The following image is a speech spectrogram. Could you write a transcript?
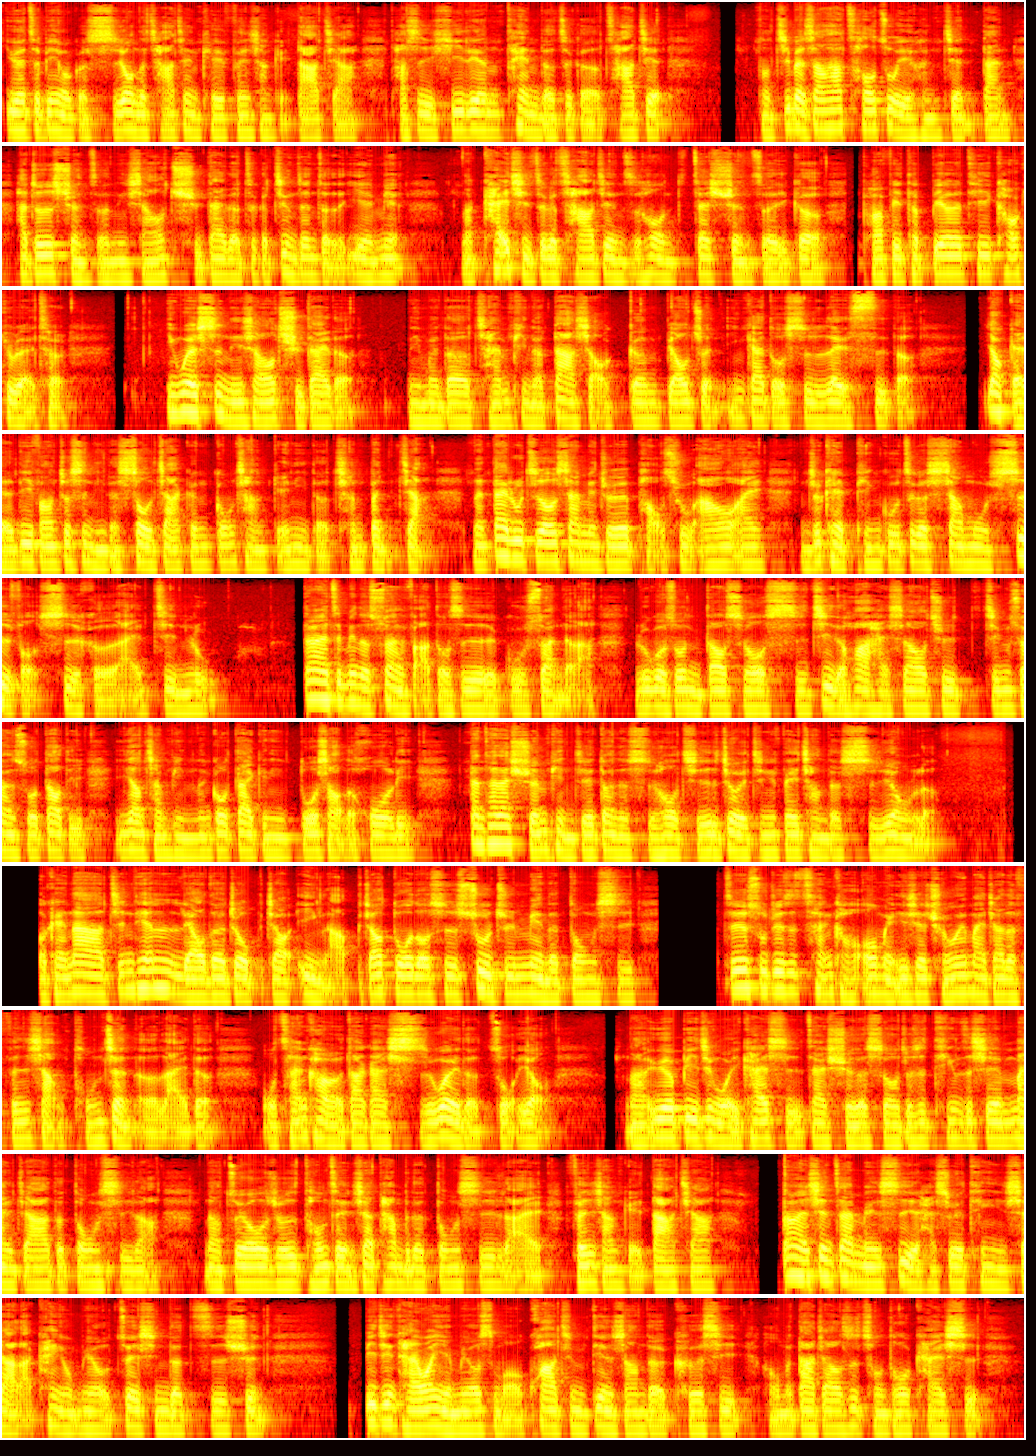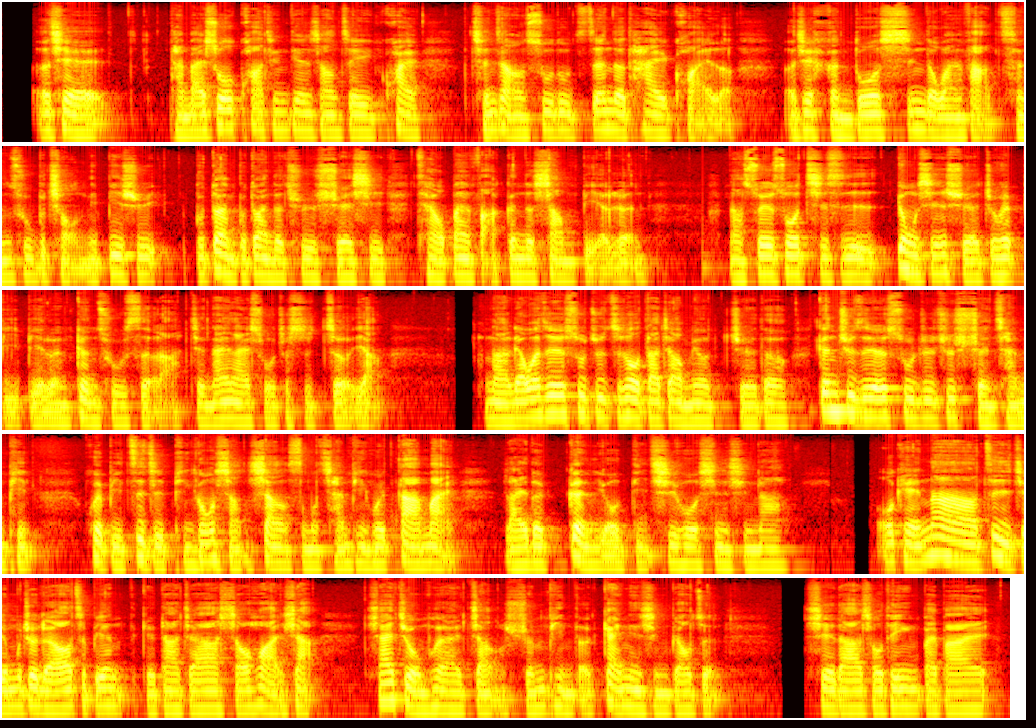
因为这边有个实用的插件可以分享给大家，它是 Helium Ten 的这个插件，那，基本上它操作也很简单，它就是选择你想要取代的这个竞争者的页面，那开启这个插件之后，你再选择一个 Profitability Calculator，因为是你想要取代的，你们的产品的大小跟标准应该都是类似的。要改的地方就是你的售价跟工厂给你的成本价。那带入之后，下面就会跑出 ROI，你就可以评估这个项目是否适合来进入。当然，这边的算法都是估算的啦。如果说你到时候实际的话，还是要去精算，说到底一样产品能够带给你多少的获利。但它在选品阶段的时候，其实就已经非常的实用了。OK，那今天聊的就比较硬啦，比较多都是数据面的东西。这些数据是参考欧美一些权威卖家的分享统整而来的，我参考了大概十位的左右。那因为毕竟我一开始在学的时候就是听这些卖家的东西啦，那最后就是统整一下他们的东西来分享给大家。当然现在没事也还是会听一下啦，看有没有最新的资讯。毕竟台湾也没有什么跨境电商的科系，我们大家都是从头开始。而且坦白说，跨境电商这一块。成长的速度真的太快了而且很多新的玩法层出不穷你必须不断不断的去学习才有办法跟得上别人。那所以说其实用心学就会比别人更出色啦简单来说就是这样。那聊完这些数据之后大家有没有觉得根据这些数据去选产品会比自己凭空想象什么产品会大卖来的更有底气或信心呢？Ok 那这期节目就聊到这边给大家消化一下。下一集我们会来讲选品的概念性标准。谢谢大家收听拜拜。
